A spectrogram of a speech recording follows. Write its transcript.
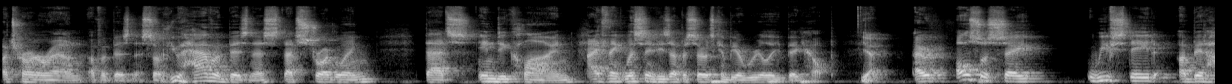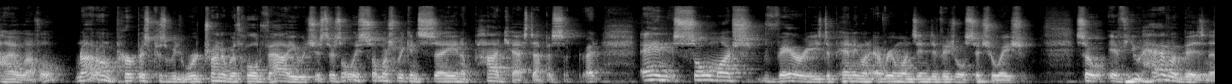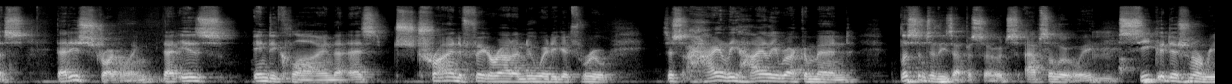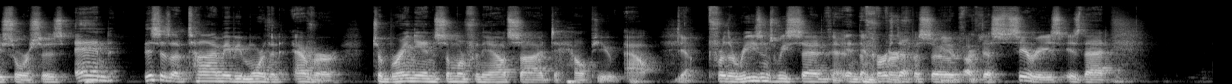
a turnaround of a business. So, if you have a business that's struggling, that's in decline, I think listening to these episodes can be a really big help. Yeah. I would also say we've stayed a bit high level, not on purpose because we, we're trying to withhold value. It's just there's only so much we can say in a podcast episode, right? And so much varies depending on everyone's individual situation. So if you have a business that is struggling, that is in decline, that is trying to figure out a new way to get through, just highly, highly recommend listen to these episodes. Absolutely. Mm-hmm. Seek additional resources. And this is a time, maybe more than ever, to bring in someone from the outside to help you out. Yeah. For the reasons we said Yeah, in the in the first first- episode yeah, of this series, is that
